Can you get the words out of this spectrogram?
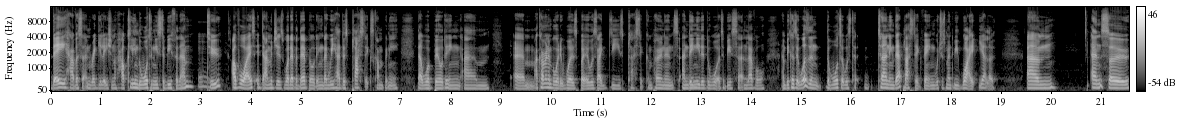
they have a certain regulation of how clean the water needs to be for them too otherwise it damages whatever they're building like we had this plastics company that were building um um, I can't remember what it was, but it was like these plastic components, and they needed the water to be a certain level. And because it wasn't, the water was t- turning their plastic thing, which was meant to be white, yellow. Um, and so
